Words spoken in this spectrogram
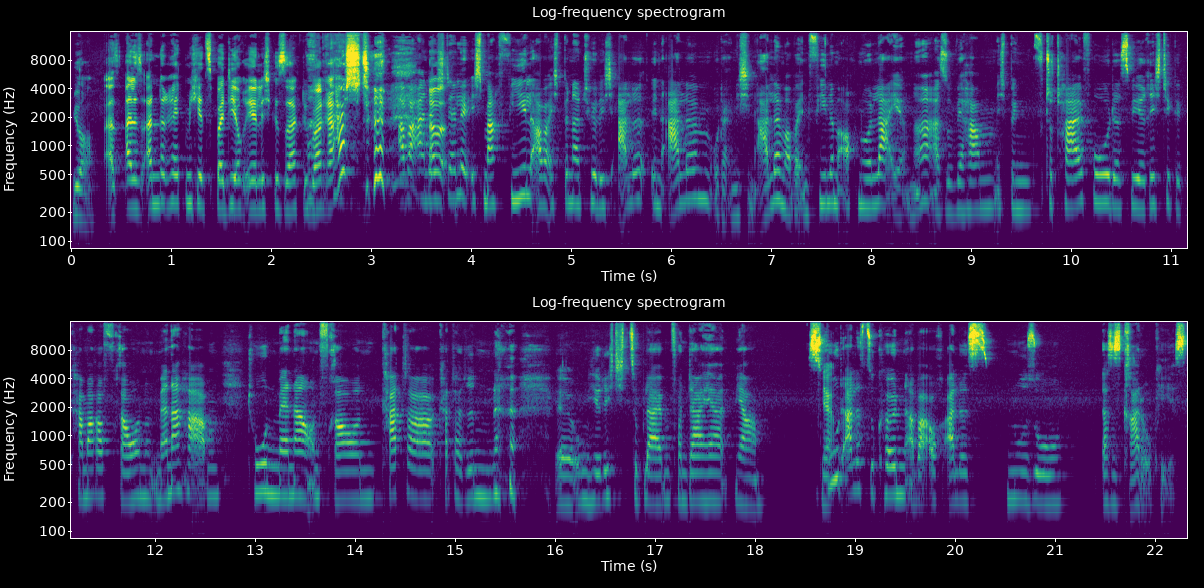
Ja, also alles andere hätte mich jetzt bei dir auch ehrlich gesagt überrascht. aber an der aber, Stelle, ich mache viel, aber ich bin natürlich alle in allem oder nicht in allem, aber in vielem auch nur Laie. Ne? Also wir haben, ich bin total froh, dass wir richtige Kamerafrauen und Männer haben, Tonmänner und Frauen, Cutter, Cutterinnen, äh, um hier richtig zu bleiben. Von daher, ja, es ist ja. gut alles zu können, aber auch alles nur so, dass es gerade okay ist.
